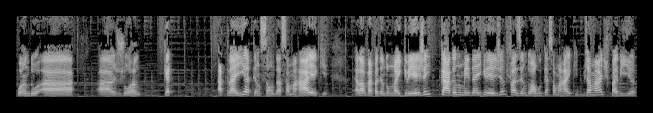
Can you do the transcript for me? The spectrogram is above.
quando a, a Johan quer atrair a atenção da Salma Hayek, ela vai para dentro de uma igreja e caga no meio da igreja, fazendo algo que a Salma Hayek jamais faria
